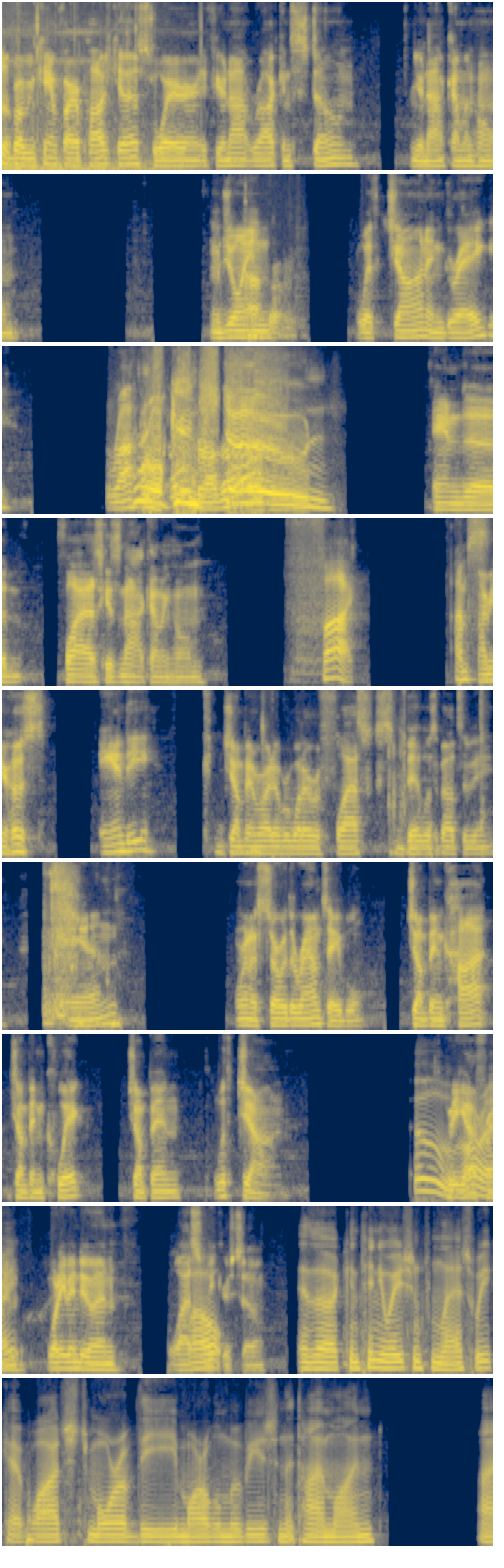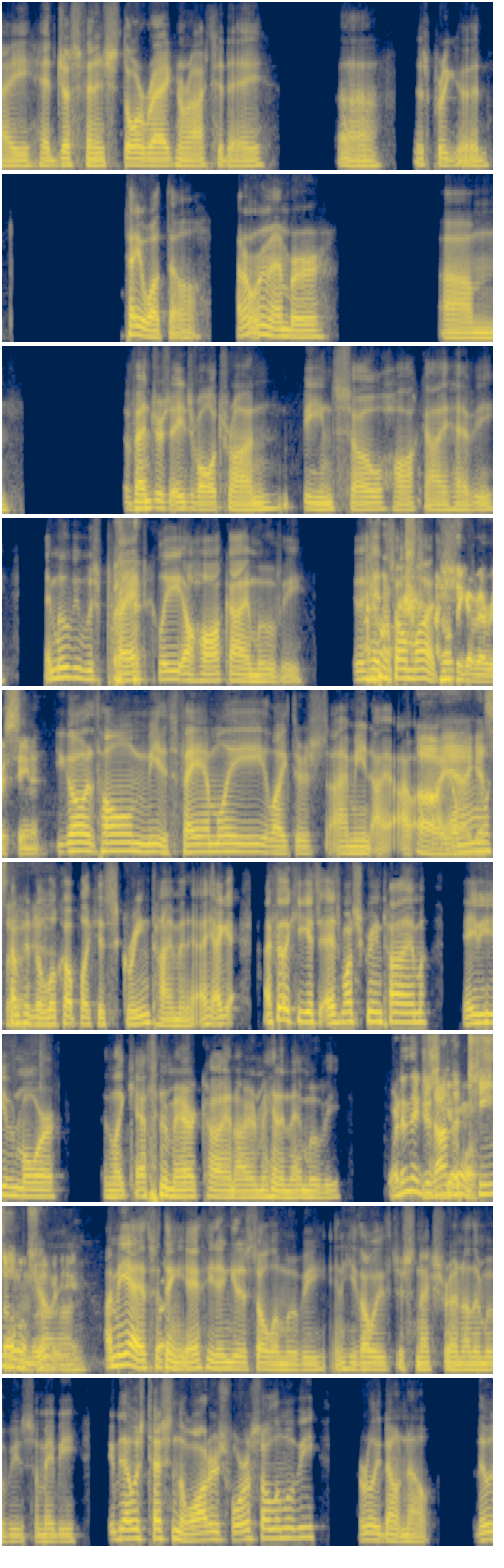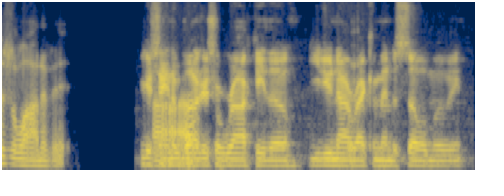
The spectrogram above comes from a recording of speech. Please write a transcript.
Welcome to the Broken Campfire podcast, where if you're not rock and stone, you're not coming home. I'm joined Oh. with John and Greg, Rock and Stone. Stone. and uh, Flask is not coming home. Fuck. I'm. s- I'm your host, Andy, jumping right over whatever Flask's bit was about to be. And we're going to start with the round table. Jump in hot, jump in quick, jump in with John. Ooh, What do you got, all right. friend? What have you been doing last Well, week or so? As a continuation from last week, I've watched more of the Marvel movies in the timeline. I had just finished Thor Ragnarok today. Uh, it was pretty good. Tell you what, though, I don't remember um, Avengers: Age of Ultron being so Hawkeye heavy. That movie was practically a Hawkeye movie. It had so much. I don't think I've ever seen it. you go to his home, meet his family. Like there's, I mean, I, I Oh, yeah, I I'm guess almost so, tempted to look up like his screen time in it. I, I, get- I feel like he gets as much screen time, maybe even more, than like Captain America and Iron Man in that movie. Why didn't they just on give the him a solo team, movie? I mean, yeah, that's the thing. Yeah, he didn't get a solo movie, and he's always just an extra in other movies. So maybe, maybe that was testing the waters for a solo movie. I really don't know. There was a lot of it. You're saying the Uh, waters are rocky, though. You do not recommend a solo movie.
